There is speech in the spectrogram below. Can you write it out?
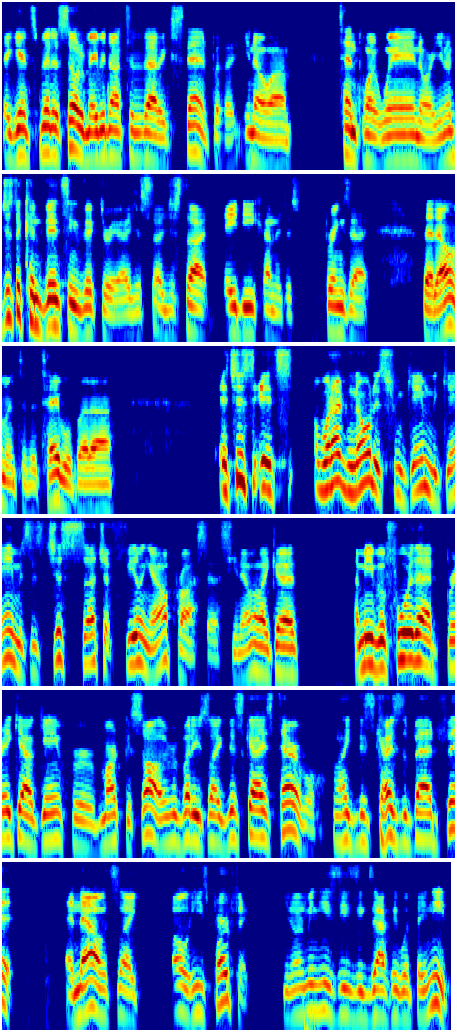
against Minnesota. Maybe not to that extent, but you know, um, ten point win or you know, just a convincing victory. I just I just thought AD kind of just brings that that element to the table. But uh, it's just it's what I've noticed from game to game is it's just such a feeling out process. You know, like uh, I mean, before that breakout game for Marc Gasol, everybody's like, this guy's terrible. Like, this guy's a bad fit. And now it's like, oh, he's perfect. You know what I mean? He's he's exactly what they need.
